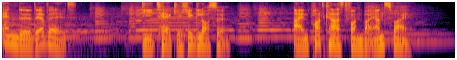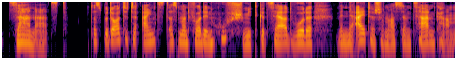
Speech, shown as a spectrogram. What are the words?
Ende der Welt. Die tägliche Glosse. Ein Podcast von Bayern 2. Zahnarzt. Das bedeutete einst, dass man vor den Hufschmied gezerrt wurde, wenn der Eiter schon aus dem Zahn kam.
